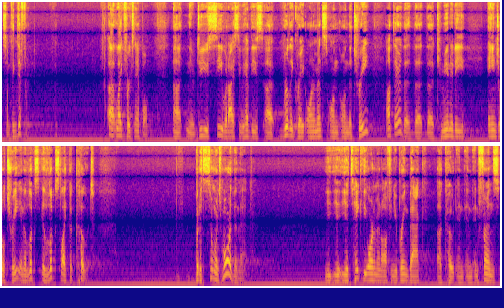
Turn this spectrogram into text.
something different? Uh, like, for example, uh, you know, do you see what I see? We have these uh, really great ornaments on, on the tree out there, the, the, the community angel tree, and it looks, it looks like a coat. But it's so much more than that. You, you, take the ornament off and you bring back a coat. And, and, and friends,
